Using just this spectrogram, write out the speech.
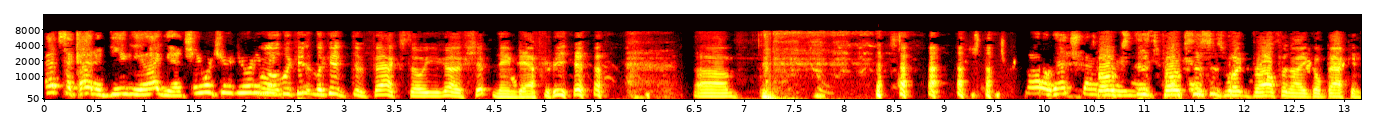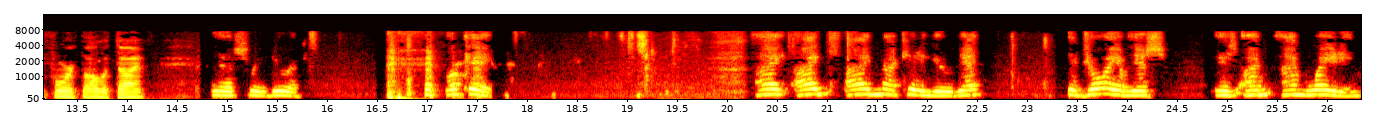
That's the kind of dinghy I get. See what you're doing well, look at look at the facts though. You got a ship named after you. um, Oh, that's not folks, nice. this folks, this is what Ralph and I go back and forth all the time. Yes, we do it. Okay. I I I'm not kidding you. That the joy of this is I'm I'm waiting.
